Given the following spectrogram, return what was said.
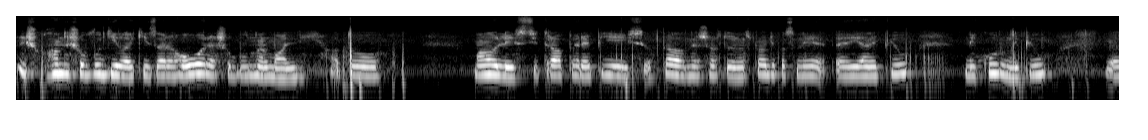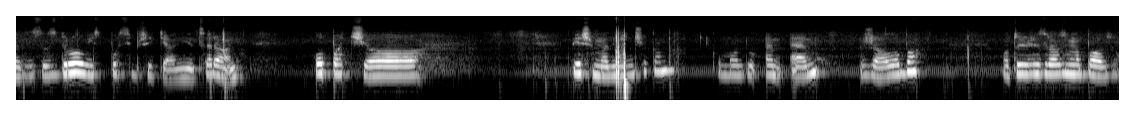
І щоб головне, щоб воділа, який зараз говорить, щоб був нормальний. А то мало лі з тітра переп'є і все. Та не жартую. Насправді, пацани, е, я не п'ю, не курю, не п'ю. Я за здоровий спосіб життя. Ні, це рано. Опача. Пишемо адмінчикам. Команду ММ. Жалоба. Ото вже зразу на паузу.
